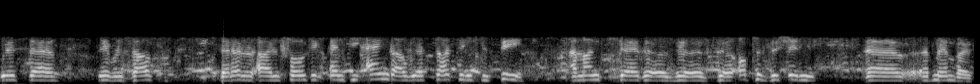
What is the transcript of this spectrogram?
with uh, the results that are unfolding and the anger we are starting to see amongst the, the, the, the opposition uh, members.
